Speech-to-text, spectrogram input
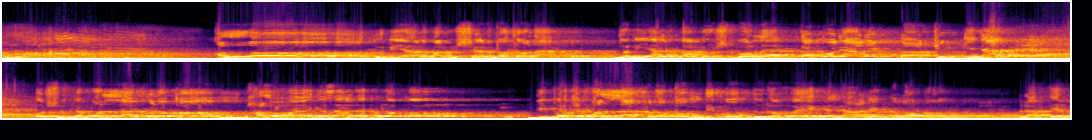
আল্লাহ আল্লাহ দুনিয়ার মানুষের মতো না। দুনিয়ার মানুষ বলে একটা, করে আর একটা ঠিক কিনা? অসুখে পড়লে একরকম, ভালো হয়ে গেলে আর একরকম বিপদে পড়লে একরকম, বিপদ দূর হয়ে গেলে আরেক রকম রাতের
